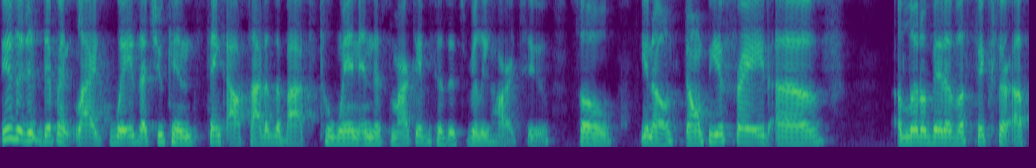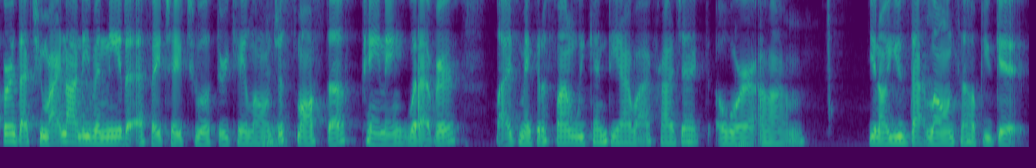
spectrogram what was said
these are just different like ways that you can think outside of the box to win in this market because it's really hard to. So you know don't be afraid of a little bit of a fixer upper that you might not even need a FHA 203k loan Yeah. just small stuff painting whatever. Like make it a fun weekend DIY project or um you know use that loan to help you get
